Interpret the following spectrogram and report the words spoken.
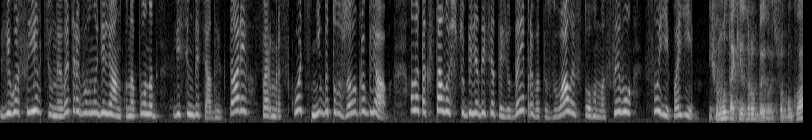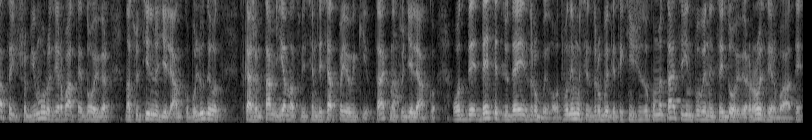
З його слів, цю невитребувану ділянку на понад 80 гектарів фермер Скотць нібито вже обробляв. Але так сталося, що біля 10 людей приватизували з того масиву свої паї. Чому так і зробилось? Щоб укласти, щоб йому розірвати договір на суцільну ділянку. Бо люди, от, скажімо, там є у нас 80 пайовиків, так, на ту ділянку. От де- 10 людей зробило. От вони мусять зробити технічну документацію, він повинен цей договір розірвати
